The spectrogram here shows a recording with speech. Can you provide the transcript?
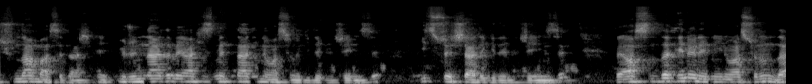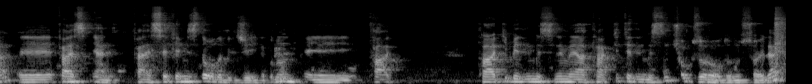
şundan bahseder. E, ürünlerde veya hizmetlerde inovasyona gidebileceğimizi, iç süreçlerde gidebileceğimizi ve aslında en önemli inovasyonun da e, felse yani felsefemizde olabileceğini, bunun e, ta takip edilmesinin veya taklit edilmesinin çok zor olduğunu söyler.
